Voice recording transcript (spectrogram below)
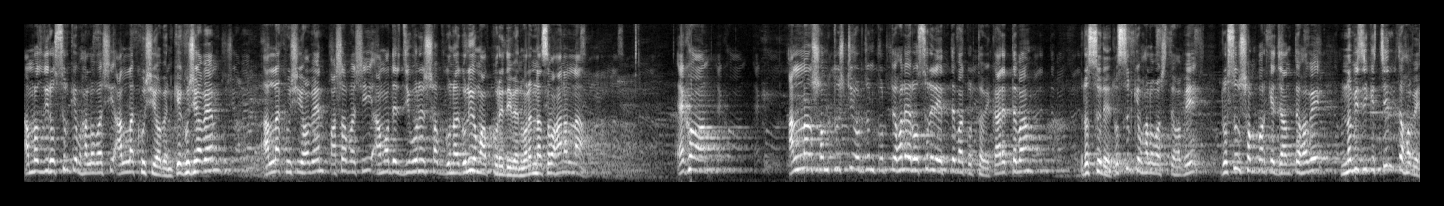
আমরা যদি রসুলকে ভালোবাসি, আল্লাহ খুশি হবেন। কে খুশি হবেন? আল্লাহ খুশি হবেন। পাশাপাশি আমাদের জীবনের সব গুণাগুলিও মাফ করে দিবেন। বলেন না সোহান আল্লাহ এখন আল্লাহর সন্তুষ্টি অর্জন করতে হলে রসুলের এত্তেবা করতে হবে। কার এত্তেবা রসুলের। রসুলকে ভালোবাসতে হবে। রসুল সম্পর্কে জানতে হবে। নবীজিকে চিনতে হবে।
